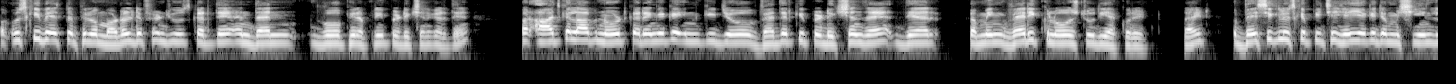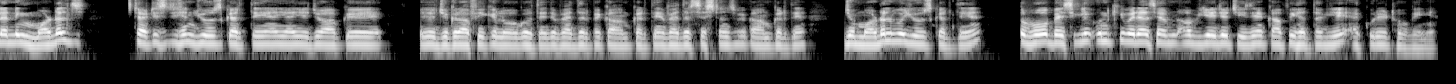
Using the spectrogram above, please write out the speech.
और उसकी बेस पे फिर वो मॉडल डिफरेंट यूज़ करते हैं एंड देन वो फिर अपनी प्रडिक्शन करते हैं। और आजकल आप नोट करेंगे कि इनकी जो वेदर की प्रडिक्शन है they are coming very close to the accurate right तो बेसिकली उसके पीछे यही है कि जो machine learning models statistician use करते हैं या ये जो आपके जो जोग्राफ़ी के लोग होते हैं, जो वेदर पे काम करते हैं वेदर सिस्टम्स पे काम करते हैं, जो मॉडल वो यूज़ करते हैं तो वो बेसिकली उनकी वजह से अब अब ये जो चीज़ें काफ़ी हद तक ये एक्यूरेट हो गई हैं।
